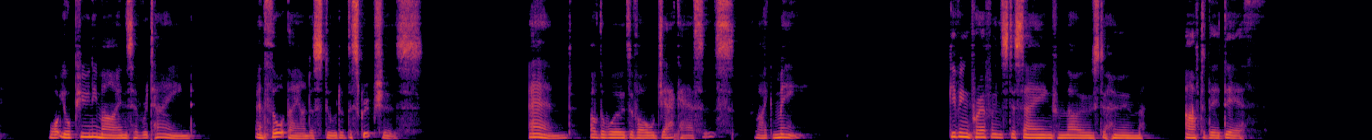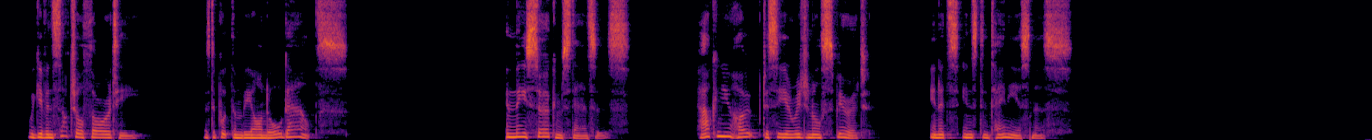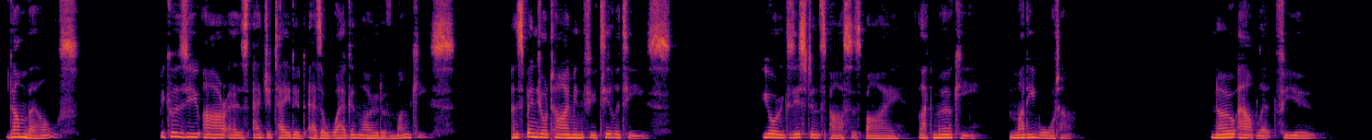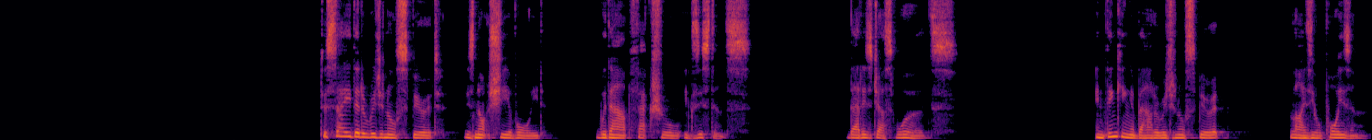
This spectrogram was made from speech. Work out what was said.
what your puny minds have retained and thought they understood of the scriptures, and of the words of old jackasses like me, giving preference to saying from those to whom, after their death, were given such authority as to put them beyond all doubts. In these circumstances, how can you hope to see original spirit in its instantaneousness? Dumbbells. Because you are as agitated as a wagon load of monkeys and spend your time in futilities, your existence passes by like murky, muddy water. No outlet for you. To say that original spirit is not sheer void without factual existence, that is just words. In thinking about original spirit lies your poison.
